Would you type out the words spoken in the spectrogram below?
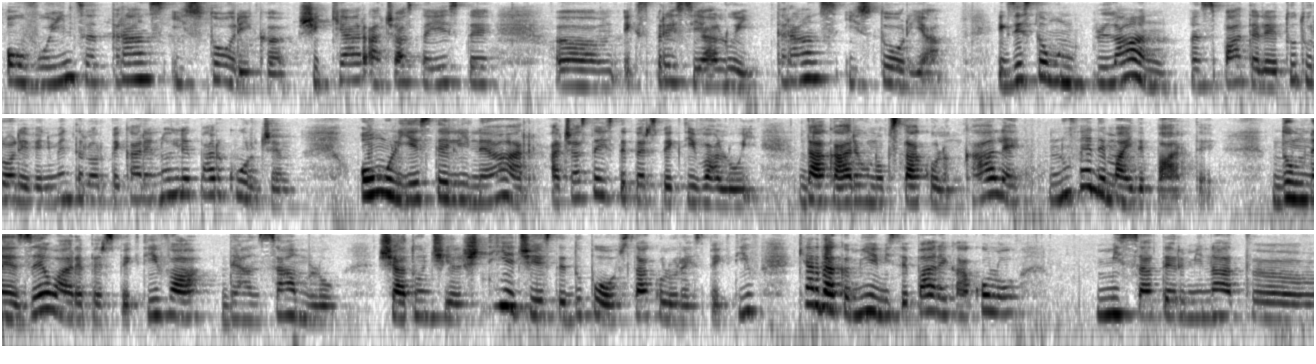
o voință transistorică și chiar aceasta este uh, expresia lui, transistoria. Există un plan în spatele tuturor evenimentelor pe care noi le parcurgem. Omul este linear, aceasta este perspectiva lui. Dacă are un obstacol în cale, nu vede mai departe. Dumnezeu are perspectiva de ansamblu și atunci El știe ce este după obstacolul respectiv, chiar dacă mie mi se pare că acolo mi s-a terminat uh,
